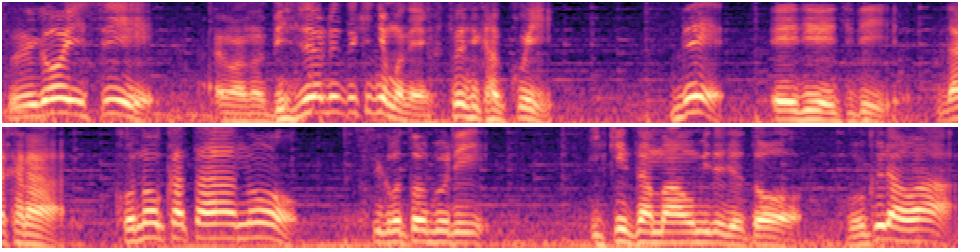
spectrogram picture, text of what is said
すごいしあのビジュアル的にもね普通にかっこいい。で ADHD だからこの方の仕事ぶり生き様を見てると僕らは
